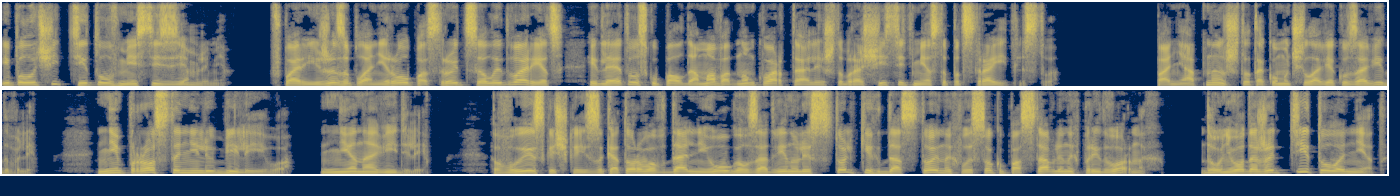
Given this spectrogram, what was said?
и получить титул вместе с землями. В Париже запланировал построить целый дворец и для этого скупал дома в одном квартале, чтобы расчистить место под строительство. Понятно, что такому человеку завидовали. Не просто не любили его, ненавидели. Выскочка, из-за которого в дальний угол задвинули стольких достойных высокопоставленных придворных. Да у него даже титула нет.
